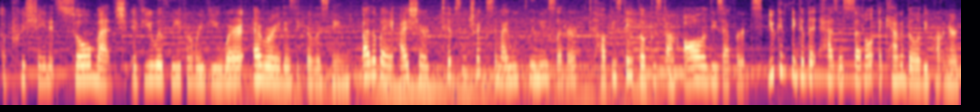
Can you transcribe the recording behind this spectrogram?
appreciate it so much if you would leave a review wherever it is that you're listening. By the way, I share tips and tricks in my weekly newsletter to help you stay focused on all of these efforts. You can think of it as a subtle accountability partner,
